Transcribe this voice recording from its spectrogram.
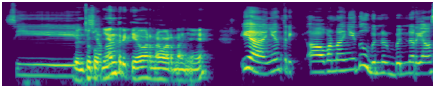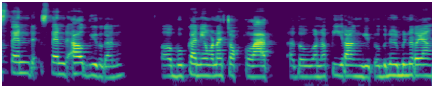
si dan cukup siapa? nyentrik ya warna-warnanya ya Iya, nyentrik. Eh, warnanya itu bener-bener yang stand stand out gitu kan. Eh, bukan yang warna coklat atau warna pirang gitu. Bener-bener yang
